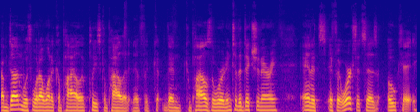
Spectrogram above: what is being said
I'm done with what I want to compile. Please compile it. And if it then compiles the word into the dictionary, and it's if it works, it says OK.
